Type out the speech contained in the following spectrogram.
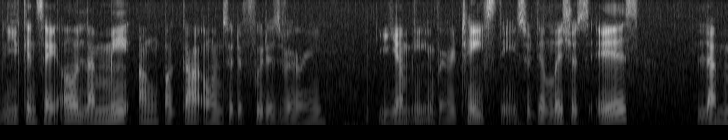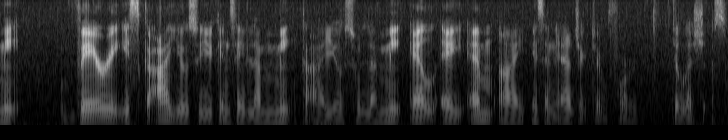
you can say, oh, lami ang pagkaon. So the food is very yummy, very tasty. So delicious is lami. Very is kaayo. So you can say lami kaayo. So lami, L-A-M-I, is an adjective for delicious.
